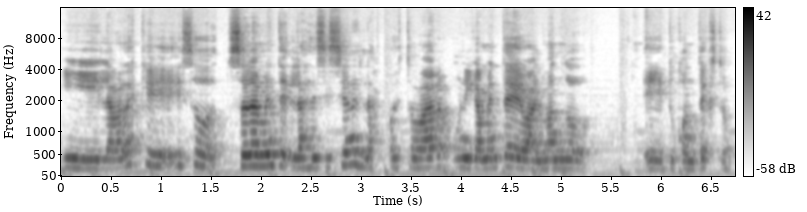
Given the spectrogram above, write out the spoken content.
Y la verdad es que eso solamente las decisiones las puedes tomar únicamente evaluando eh, tu contexto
